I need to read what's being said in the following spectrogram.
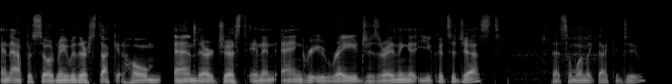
an episode? Maybe they're stuck at home and they're just in an angry rage. Is there anything that you could suggest that someone like that could do?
